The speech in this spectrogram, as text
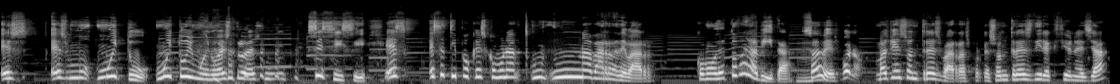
es, es mu- muy, tú, muy tú y muy nuestro. Es un- sí, sí, sí. Es ese tipo que es como una, un- una barra de bar, como de toda la vida, Mm. ¿sabes? Bueno, más bien son tres barras porque son tres direcciones ya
